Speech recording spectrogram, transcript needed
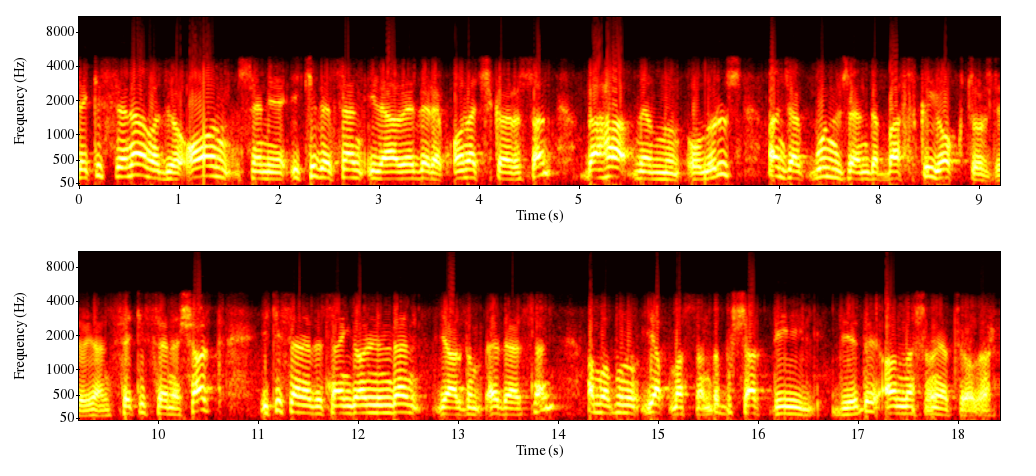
8 sene ama diyor 10 seneye 2 de sen ilave ederek ona çıkarırsan daha memnun oluruz. Ancak bunun üzerinde baskı yoktur diyor. Yani 8 sene şart. 2 senede sen gönlünden yardım edersen ama bunu yapmazsan da bu şart değil diye de anlaşma yapıyorlar.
